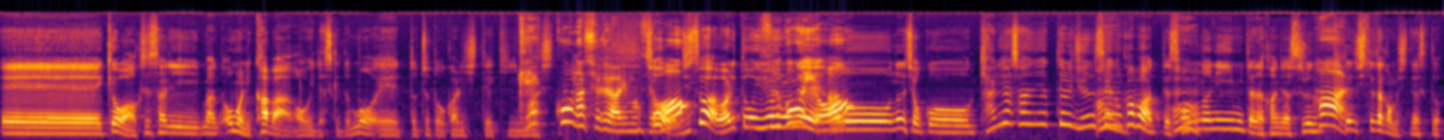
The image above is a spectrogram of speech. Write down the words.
えー、今日はアクセサリー、まあ、主にカバーが多いですけども、えー、とちょっとお借りしてきました。結構な種類ありますそう実は割といろいろねあのなんでしょうこうキャリアさんやってる純正のカバーってそんなにみたいな感じはする、うん。はい、してたかもしれないですけど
